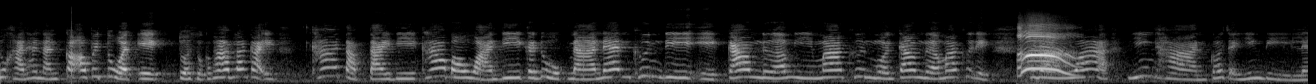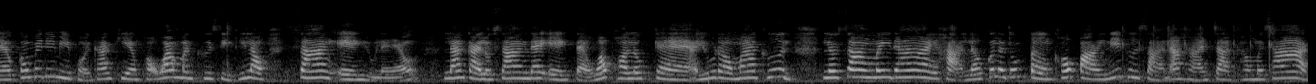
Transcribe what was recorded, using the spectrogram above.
ลูกค้าท่านนั้นก็เอาไปตรวจอีกตรวจสุขภาพร่างกายอีก ค่าตับไตดี ค่าเบาหวานดี กระดูกหนาแน่นขึ้นดีอีก กล้ามเนื้อมีมากขึ้น มวลกล้ามเนื้อมากขึ้นอีก แสดงว่ายิ่งทานก็จะยิ่งดี แล้วก็ไม่ได้มีผลข้างเคียง เพราะว่ามันคือสิ่งที่เราสร้างเองอยู่แล้ว ร่างกายเราสร้างได้เอง แต่ว่าพอเราแก่อายุเรามากขึ้น เราสร้างไม่ได้ค่ะ เราก็เลยต้องเติมเข้าไป นี่คือสารอาหารจากธรรมชาติ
